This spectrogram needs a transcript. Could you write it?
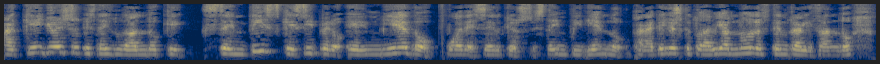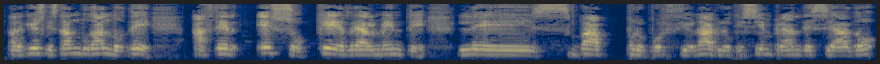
aquello eso que estáis dudando, que sentís que sí, pero el miedo puede ser que os esté impidiendo, para aquellos que todavía no lo estén realizando, para aquellos que están dudando de hacer eso que realmente les va a proporcionar lo que siempre han deseado,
